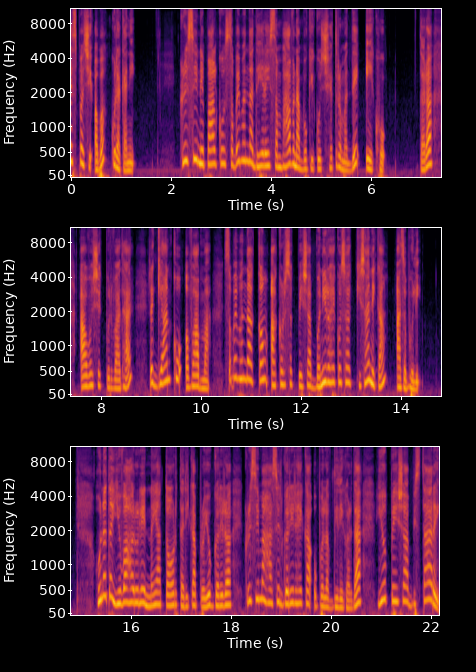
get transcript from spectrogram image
यसपछि अब कुराकानी। कृषि नेपालको सबैभन्दा धेरै सम्भावना बोकेको क्षेत्रमध्ये एक हो। तर आवश्यक पूर्वाधार र ज्ञानको अभावमा सबैभन्दा कम आकर्षक पेशा बनिरहेको छ किसानी काम आजभोलि हुन त युवाहरूले नयाँ तौर तरिका प्रयोग गरेर कृषिमा हासिल गरिरहेका उपलब्धिले गर्दा यो पेशा बिस्तारै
